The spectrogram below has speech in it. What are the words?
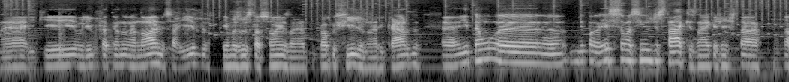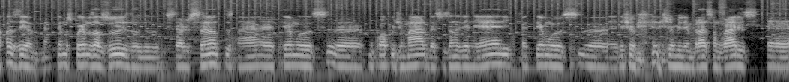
né, e que o livro está tendo uma enorme saída, tem umas ilustrações né, do próprio filho, né, Ricardo, é, então, é, esses são assim os destaques né, que a gente está está fazendo. Né? Temos Poemas Azuis do, do Sérgio Santos, né? temos uh, Um Copo de Mar da Suzana Vernieri, né? temos, uh, deixa, eu, deixa eu me lembrar, são vários, é,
